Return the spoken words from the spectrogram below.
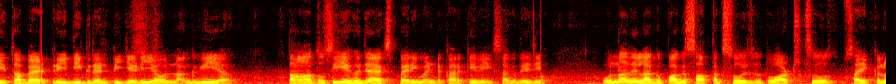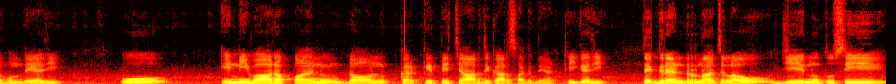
ਇਹ ਤਾਂ ਬੈਟਰੀ ਦੀ ਗਾਰੰਟੀ ਜਿਹੜੀ ਆ ਉਹ ਲੰਘ ਗਈ ਆ, ਤਾਂ ਤੁਸੀਂ ਇਹੋ ਜਿਹਾ ਐਕਸਪੈਰੀਮੈਂਟ ਕਰਕੇ ਵੇਖ ਸਕਦੇ ਜੀ। ਉਹਨਾਂ ਦੇ ਲਗਭਗ 700 ਤੋਂ 800 ਸਾਈਕਲ ਹੁੰਦੇ ਆ ਜੀ। ਉਹ ਇੰਨੀ ਵਾਰ ਆਪਾਂ ਇਹਨੂੰ ਡਾਊਨ ਕਰਕੇ ਤੇ ਚਾਰਜ ਕਰ ਸਕਦੇ ਆ, ਠੀਕ ਹੈ ਜੀ। ਤੇ ਗ੍ਰਾਈਂਡਰ ਨਾ ਚਲਾਓ, ਜੇ ਇਹਨੂੰ ਤੁਸੀਂ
